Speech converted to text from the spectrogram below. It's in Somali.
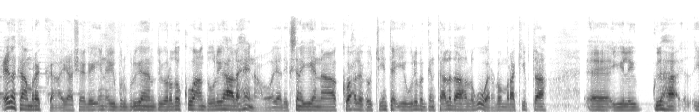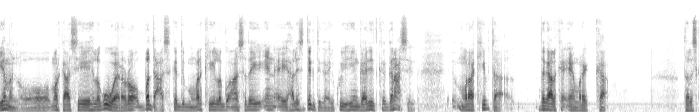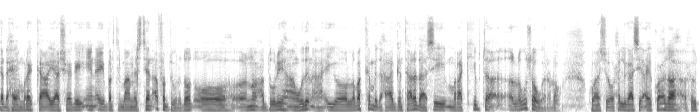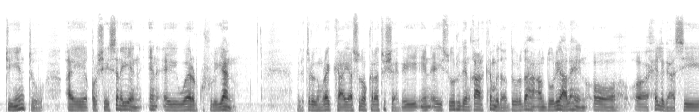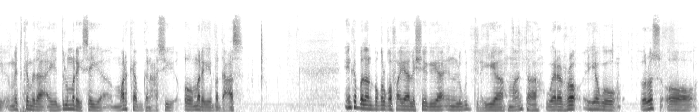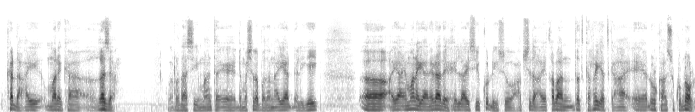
ciidanka maraykanka ayaa sheegay in ay burburiyeen diyaarado kuwa aan duuliyaha lahayn oo ay adeegsanayeen kooxda xuutiyiinta iyo weliba gantaalada lagu weeraro maraakiibta yilay gudaha yemen oo markaasi lagu weeraro badda cas kadib markii la go'aansaday in ay halis deg deg ay ku yihiin gaadiidka ganacsiga maraakiibta dagaalka ee maraykanka taliska dhexe ee maraykanka ayaa sheegay in ay bartilmaameysteen afar duuradood oo nooca duuliyaha aan wadin ah iyo laba ka mid ahaa gantaaladaasi maraakiibta lagu soo weeraro. Kuwaasi oo xilligaasi ay kooxda xuutiyiintu ay qorshaysanayeen in ay weerar ku fuliyaan milatariga maraykanka ayaa sidoo kaleetu sheegay in ay soo rideen qaar ka mid a dowladaha aan duuliyaha lahayn oo xilligaasi mid ka mid a ay dul maraysay markab ganacsi oo marayay badda cas. In ka badan boqol qof ayaa la sheegayaa in lagu dilay maanta weeraro iyagu culus oo ka dhacay marinka ghaza weeraradaasi maanta ee dhimashada badan ayaa dhaliyey ayaa imanayaan iraade xilli ay sii kordhayso cabsida ay qabaan dadka rayadka ah ee dhulkaasi ku nool.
